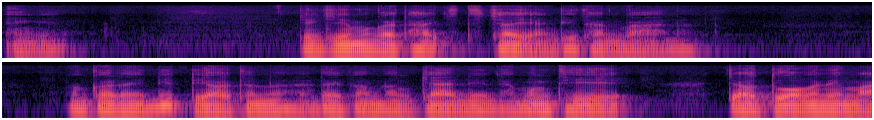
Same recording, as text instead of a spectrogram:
อย่างนี้ จริงๆมันก็ใช่อย่างที่ท่านว่านั่น มันก็ได้นิดเดียวเท่านั้นได้กำลังใจนิดนะบางทีเจ้าตัวไม่ได้มา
